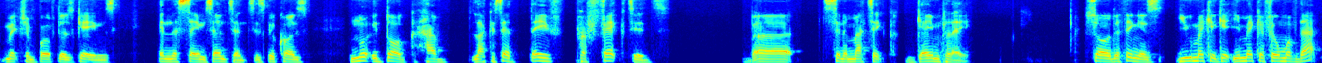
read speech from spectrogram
mention both those games in the same sentence is because Naughty Dog have, like I said, they've perfected uh, cinematic gameplay. So the thing is, you make a get you make a film of that,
